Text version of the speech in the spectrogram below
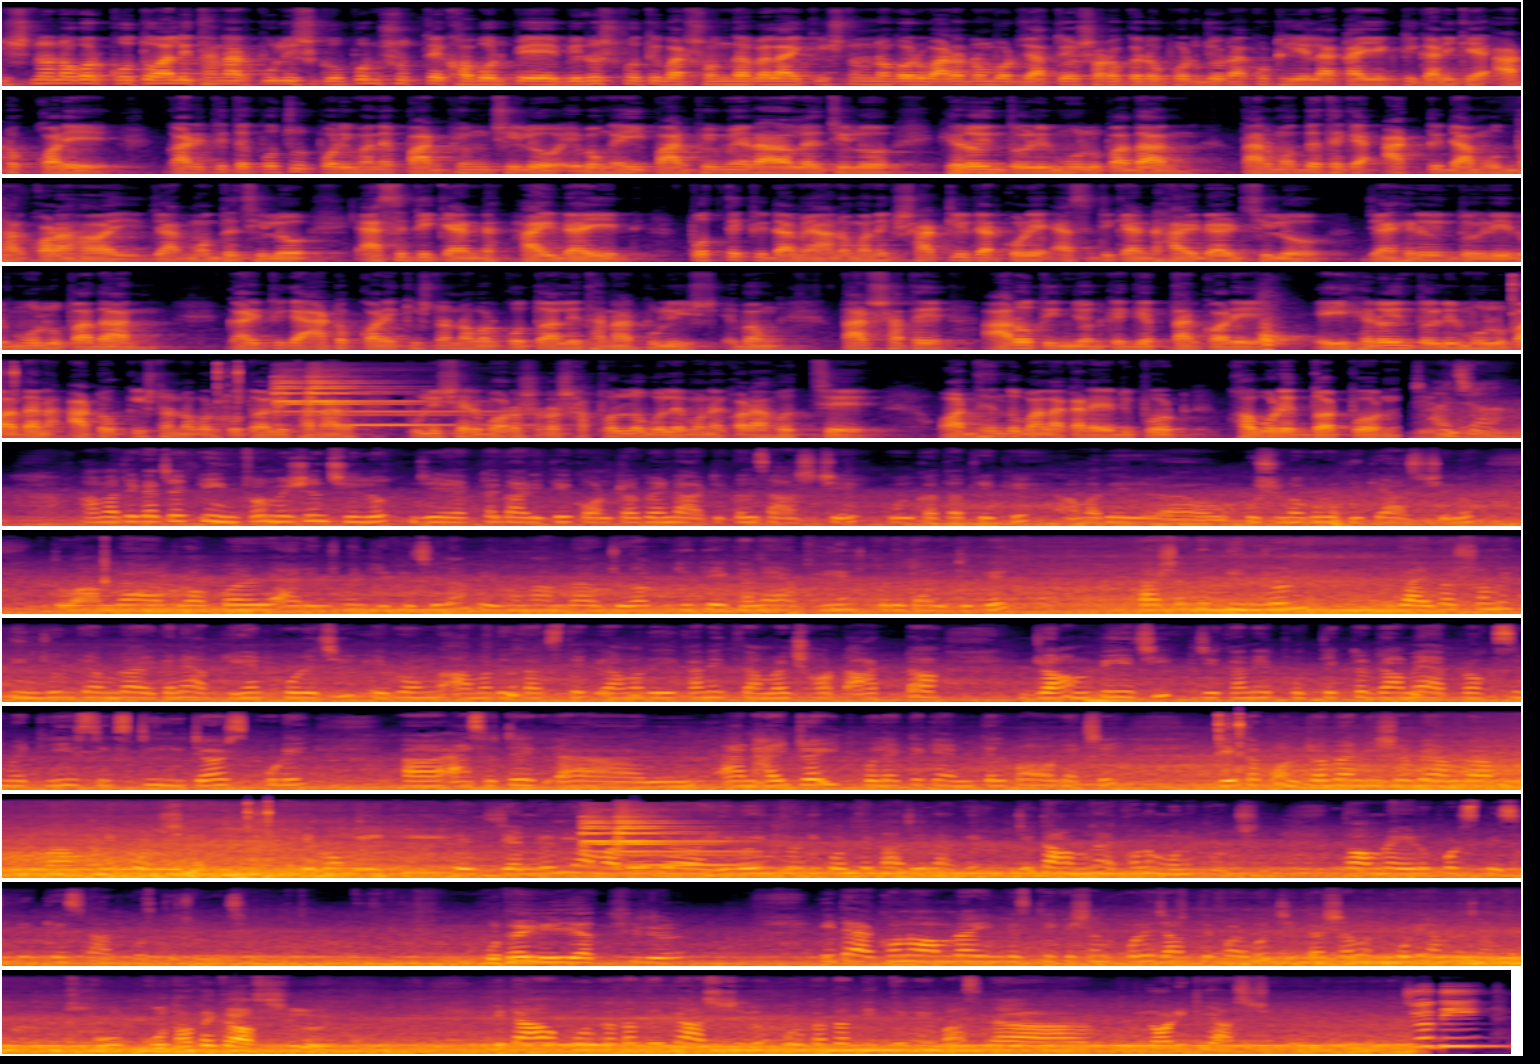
কৃষ্ণনগর কোতোয়ালি থানার পুলিশ গোপন সূত্রে খবর পেয়ে বৃহস্পতিবার সন্ধ্যাবেলায় কৃষ্ণনগর বারো নম্বর জাতীয় সড়কের ওপর জোড়াকুঠি এলাকায় একটি গাড়িকে আটক করে। গাড়িটিতে প্রচুর পরিমাণে পারফিউম ছিল এবং এই পারফিউমের আড়ালে ছিল হেরোইন তৈরির মূল উপাদান। তার মধ্যে থেকে আটটি ডাম উদ্ধার করা হয়, যার মধ্যে ছিল অ্যাসিটিক অ্যান্ড হাইড্রাইড। প্রত্যেকটি ডামে আনুমানিক ষাট লিটার করে অ্যাসিটিক অ্যান্ড হাইড্রাইড ছিল, যা হেরোইন তৈরির মূল উপাদান। গাড়িটিকে আটক করে কৃষ্ণনগর কোতোয়ালি থানার পুলিশ এবং তার সাথে আরও তিনজনকে গ্রেপ্তার করে। এই হেরোইন তৈরির মূল উপাদান আটক কৃষ্ণনগর কোতোয়ালি থানার পুলিশের বড়সড় সাফল্য বলে মনে করা হচ্ছে। অর্ধেন্দু মালাকারের রিপোর্ট, খবরের দর্পণ। আচ্ছা আমাদের কাছে একটা ইনফরমেশন ছিল যে একটা গাড়িতে কন্ট্রাব্যান্ড আর্টিকেলস আসছে কলকাতা থেকে, আমাদের কুশীনগরের দিকে আসছিল। তো আমরা প্রপার অ্যারেঞ্জমেন্ট রেখেছিলাম এবং আমরা জোড়াকুটিতে এখানে অ্যাপ্রিহেন্ড করি গাড়িটিকে। তার সাথে তিনজন ড্রাইভার সমেত তিনজনকে আমরা এখানে অ্যাপ্রিহেন্ড করেছি এবং আমাদের কাছ থেকে, আমাদের এখানে আমরা ছটা, আটটা ড্রাম পেয়েছি, যেখানে প্রত্যেকটা ড্রামে অ্যাপ্রক্সিমেটলি সিক্সটি লিটার্স করে অ্যাসেটেক অ্যানহাইড্রাইট বলে একটা কেমিক্যাল পাওয়া গেছে। যেটা কন্ট্রাব্যান্ড হিসেবে আমরা মনে করছি এবং এটি জেনারেলি আমাদের হিরোইন তৈরি করতে কাজে লাগে যেটা আমরা এখনও মনে করছি। তো আমরা এর উপর স্পেসিফিক কেস স্টার্ট করতে চলেছি। কোথায় নিয়ে যাচ্ছিল এটা এখনও আমরা ইনভেস্টিগেশন করে জানতে পারব জিজ্ঞাসাবাদ করে আমরা জানতে পারব। ও- কোথা থেকে আসছিল এটা? এটা কলকাতা থেকে আসছিল কলকাতার দিক থেকে বাস লরিটি আসছিল। যদি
